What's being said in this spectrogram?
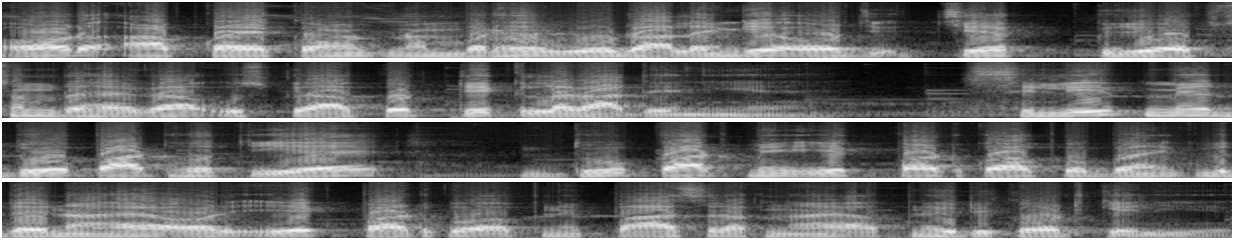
और आपका अकाउंट नंबर है, वो डालेंगे और चेक जो ऑप्शन रहेगा, उस पर आपको टिक लगा देनी है। स्लिप में दो पार्ट होती है दो पार्ट में एक पार्ट को आपको बैंक में देना है और एक पार्ट को अपने पास रखना है अपने रिकॉर्ड के लिए।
